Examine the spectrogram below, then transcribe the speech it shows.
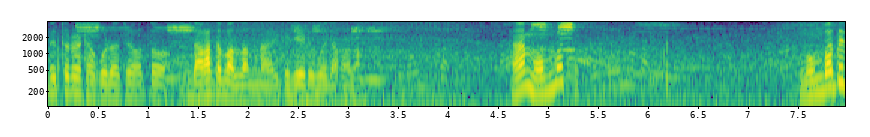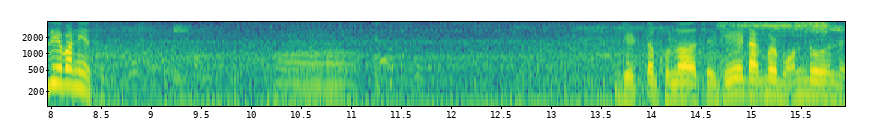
ভেতরে ঠাকুর আছে, অত দেখাতে পারলাম না আর কি যেটুকু দেখালাম। হ্যাঁ মোমবাতি? মোমবাতি দিয়ে বানিয়েছে? গেটটা খোলা আছে, গেট একবার বন্ধ হলে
